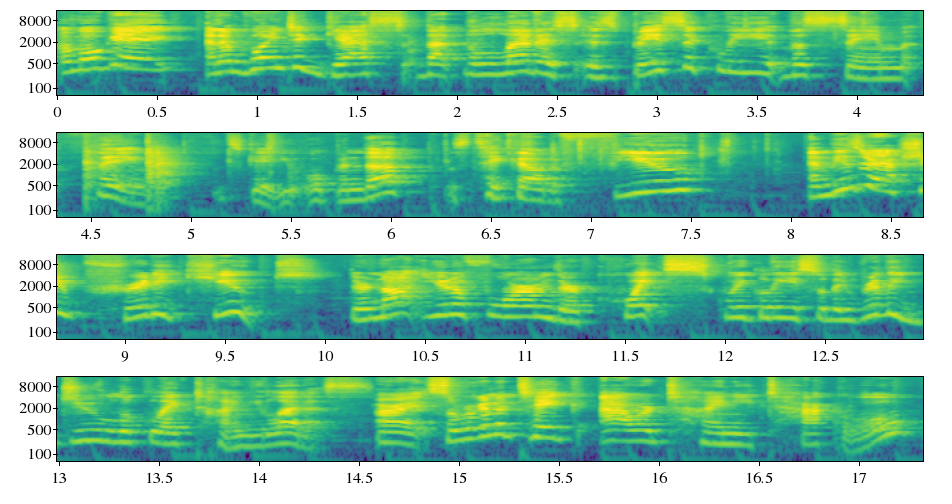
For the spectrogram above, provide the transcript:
I'm okay. And I'm going to guess that the lettuce is basically the same thing. Let's get you opened up. Let's take out a few. And these are actually pretty cute. They're not uniform, they're quite squiggly, so they really do look like tiny lettuce. All right, so we're gonna take our tiny taco,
